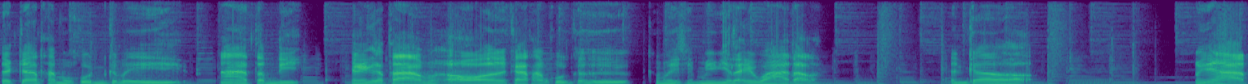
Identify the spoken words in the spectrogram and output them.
แต่การทำของคุณก็ไม่น่าตำหนิ ยังไงก็ตาม อ๋อการทำคุณก็คือ ก็ไม่ไม่มีอะไรให้ว่าแล้วฉันก็ไม่อาจ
